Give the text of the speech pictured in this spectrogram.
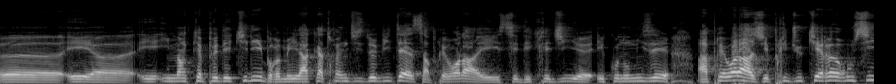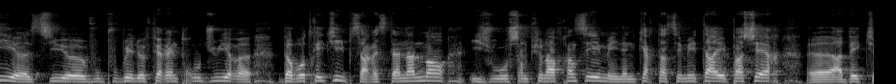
euh, et, il manque un peu d'équilibre, mais il a 90 de vitesse. Après voilà, et c'est des crédits économisés. Après voilà, j'ai pris du Kerrer aussi. si vous pouvez le faire introduire dans votre équipe, ça reste un Allemand. Il joue au championnat français, mais il a une carte assez méta et pas chère, avec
